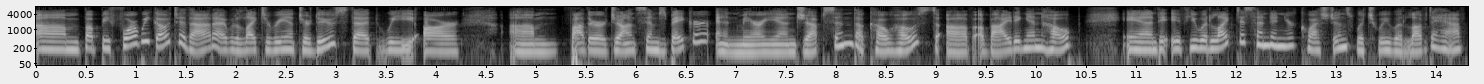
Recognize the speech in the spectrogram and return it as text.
Um, but before we go to that, I would like to reintroduce that we are um, Father John Sims Baker and Marianne Jepson, the co hosts of Abiding in Hope. And if you would like to send in your questions, which we would love to have,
